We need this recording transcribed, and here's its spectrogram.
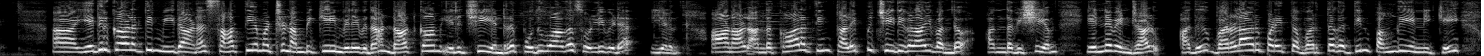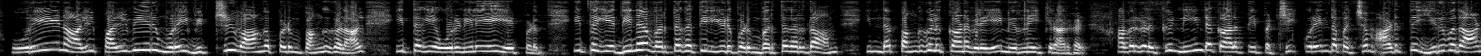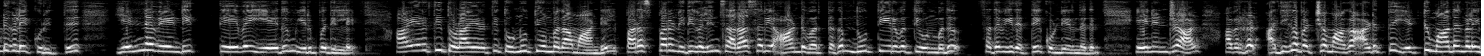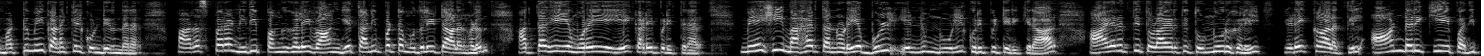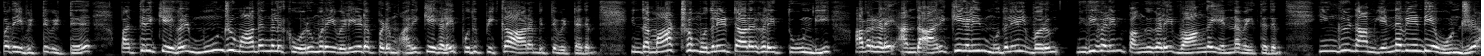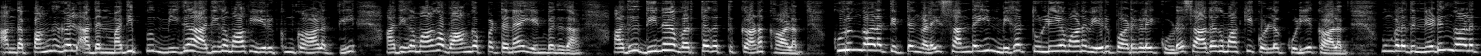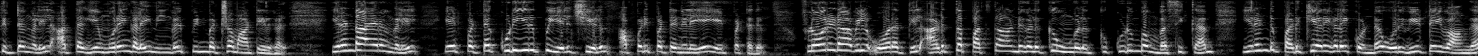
எதிர்காலத்தின் மீதான சாத்தியமற்ற நம்பிக்கையின் விளைவுதான் டாட்காம் எழுச்சி என்று பொதுவாக சொல்லிவிட இயலும். ஆனால் அந்த காலத்தின் தலைப்புச் செய்திகளாய் வந்த அந்த விஷயம் என்னவென்றால் அது வரலாறு படைத்த வர்த்தகத்தின் பங்கு எண்ணிக்கை ஒரே நாளில் பல்வேறு முறை விற்று வாங்கப்படும் பங்குகளால் இத்தகைய ஒரு நிலையை ஏற்படும். இத்தகைய தின வர்த்தகத்தில் ஈடுபடும் வர்த்தகர்தாம் இந்த பங்குகளுக்கான விலையை நிர்ணயிக்கிறார்கள். அவர்களுக்கு நீண்ட காலத்தை பற்றி குறைந்தபட்சம் அடுத்த இருபது ஆண்டுகளை குறித்து என்ன வேண்டி தேவை ஏதும் இருப்பதில்லை. ஆயிரத்தி தொள்ளாயிரத்தி தொண்ணூற்றி ஒன்பதாம் ஆண்டில் பரஸ்பர நிதிகளின் சராசரி ஆண்டு வர்த்தகம் நூற்றி இருபத்தி ஒன்பது சதவிகிதத்தை கொண்டிருந்தது. ஏனென்றால் அவர்கள் அதிகபட்சமாக அடுத்த எட்டு மாதங்களை மட்டுமே கணக்கில் கொண்டிருந்தனர். பரஸ்பர நிதி பங்குகளை வாங்கிய தனிப்பட்ட முதலீட்டாளர்களும் அத்தகைய முறையையே கடைபிடித்தனர். மேஹி மஹர் தன்னுடைய புல் என்னும் நூலில் குறிப்பிட்டிருக்கிறார் ஆயிரத்தி தொள்ளாயிரத்தி தொண்ணூறுகளில் இடைக்காலத்தில் ஆண்டறிக்கையை பதிப்பதை விட்டுவிட்டு பத்திரிகைகள் மூன்று மாதங்களுக்கு ஒருமுறை வெளியிடப்படும் அறிக்கை அறிக்கைகளை புதுப்பிக்க ஆரம்பித்து விட்டது. இந்த மாற்றம் முதலீட்டாளர்களை தூண்டி அவர்களை அந்த அறிக்கைகளின் முதலில் வரும் நிதிகளின் பங்குகளை வாங்க எண்ண வைத்தது. இங்கு நாம் எண்ண வேண்டிய ஒன்று அந்த பங்குகள் அதன் மதிப்பு மிக அதிகமாக இருக்கும் காலத்தில் அதிகமாக வாங்கப்பட்டன என்பதுதான். அது தின வர்த்தகத்துக்கான காலம். குறுங்கால திட்டங்களை சந்தையின் மிக துல்லியமான வேறுபாடுகளை கூட சாதகமாக்கி கொள்ளக்கூடிய காலம். உங்களது நெடுங்கால திட்டங்களில் அத்தகைய முறைகளை நீங்கள் பின்பற்ற மாட்டீர்கள். இரண்டாயிரங்களில் ஏற்பட்ட குடியிருப்பு எழுச்சியிலும் அப்படிப்பட்ட நிலையே ஏற்பட்டது. புளோரிடாவில் ஓரத்தில் அடுத்த பத்து ஆண்டுகளுக்கு உங்களுக்கு குடும்பம் வசிக்க இரண்டு படுக்கையறைகளை கொண்ட ஒரு வீட்டை வாங்க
